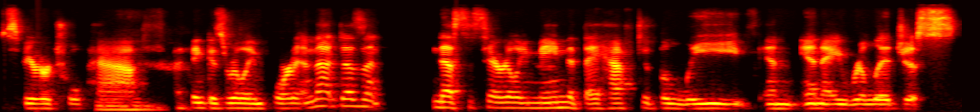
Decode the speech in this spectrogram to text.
spiritual path. Mm-hmm. I think is really important, and that doesn't necessarily mean that they have to believe in in a religious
